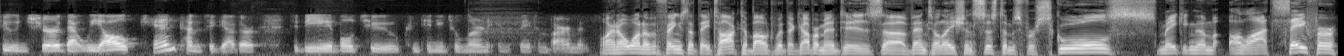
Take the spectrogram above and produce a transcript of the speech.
to ensure that we all can come together to be able to continue to learn in safe environments. Well, I know one of the things that they talked about with the government is uh, ventilation systems for schools, making them a lot safer.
